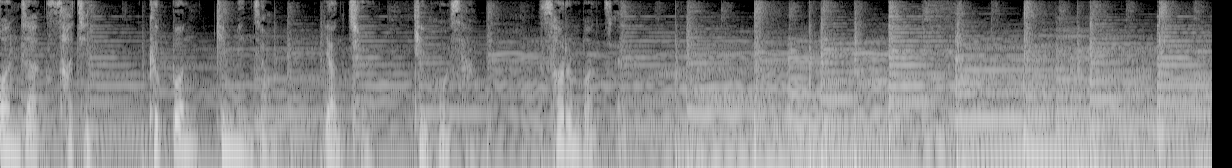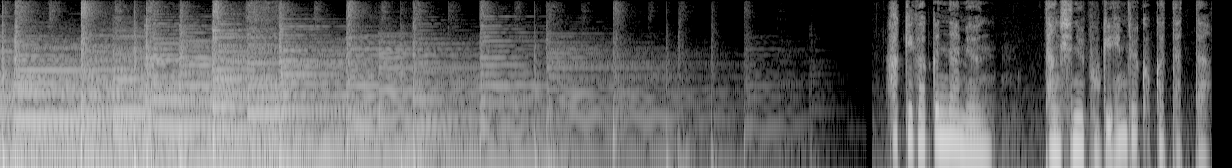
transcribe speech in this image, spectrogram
원작 서진 극본 김민정 연출 김호상 서른 번째 학기가 끝나면 당신을 보기 힘들 것 같았다.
